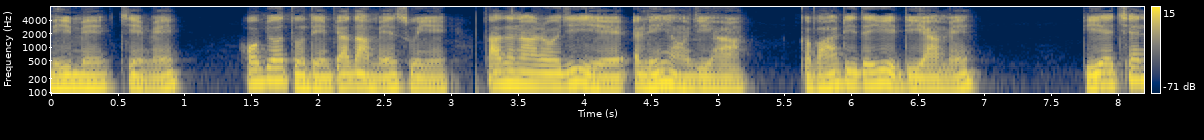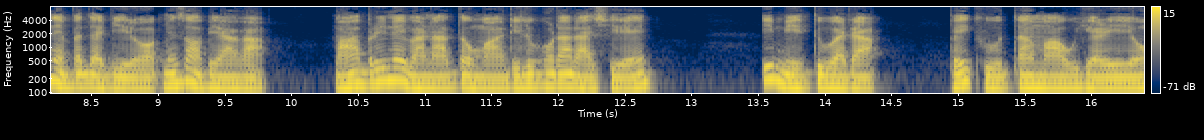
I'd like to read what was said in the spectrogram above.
နေမယ်ကျင့်မယ်ဟောပြောသွန်သင်ပြသမယ်ဆိုရင်သာသနာတော်ကြီးရဲ့အလင်းရောင်ကြီးဟာကဘာတီတရွေ့တည်ရမယ်ဒီအချက်နဲ့ပတ်သက်ပြီးတော့မြတ်စွာဘုရားကမဟာပရိနိဗ္ဗာန်တုံမှာဒီလိုဟောထားတာရှိတယ်။ဣမေတုဝဒ ဘိက္ခုတမ္မာဝရရေယံ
